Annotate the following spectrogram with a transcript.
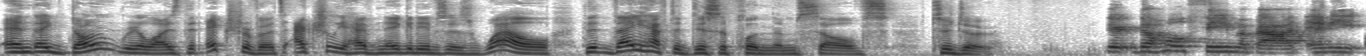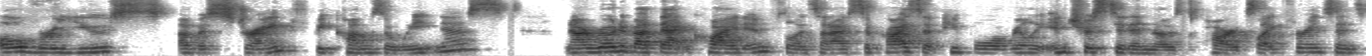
and they don't realize that extroverts actually have negatives as well that they have to discipline themselves to do. The, whole theme about any overuse of a strength becomes a weakness now, I wrote about that in Quiet Influence, and I was surprised that people were really interested in those parts. Like, for instance,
